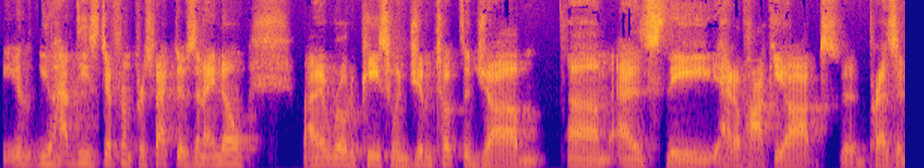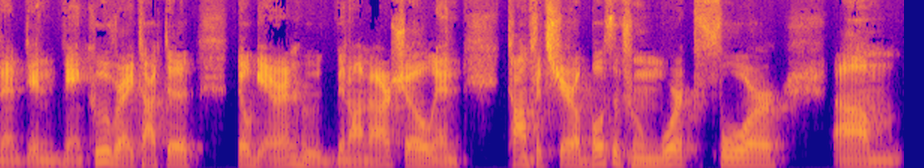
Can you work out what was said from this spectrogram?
you, you have these different perspectives, and I know I wrote a piece when Jim took the job um, as the head of hockey ops president in Vancouver. I talked to Bill Guerin, who'd been on our show, and Tom Fitzgerald, both of whom worked for um,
